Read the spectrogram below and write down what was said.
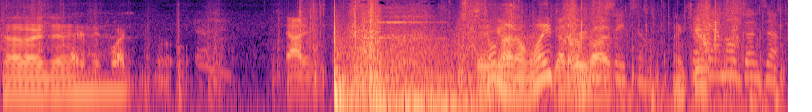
RJ. Got him. There Still you not a wipe Got though. revive. Thank Check you. ammo, guns up.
